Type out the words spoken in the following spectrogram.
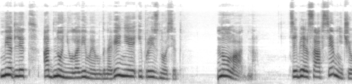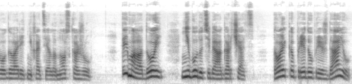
медлит одно неуловимое мгновение и произносит. «Ну ладно, тебе совсем ничего говорить не хотела, но скажу. Ты молодой, не буду тебя огорчать, только предупреждаю,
